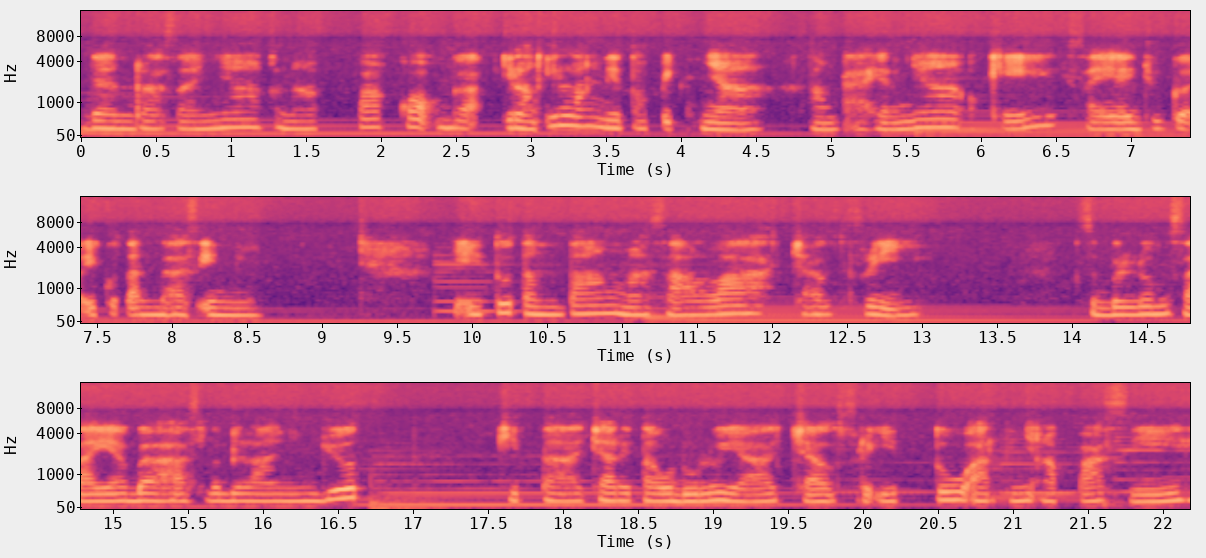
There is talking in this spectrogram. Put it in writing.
Dan rasanya kenapa kok nggak hilang-hilang nih topiknya. Sampai akhirnya oke, okay, saya juga ikutan bahas ini yaitu tentang masalah child free. Sebelum saya bahas lebih lanjut, kita cari tahu dulu ya, child free itu artinya apa sih?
